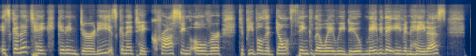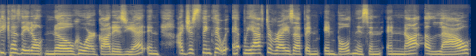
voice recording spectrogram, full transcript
it's going to take getting dirty. It's going to take crossing over to people that don't think the way we do. Maybe they even hate us because they don't know who our God is yet. And I just think that we eh, have to rise up in, in boldness and, and not allow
